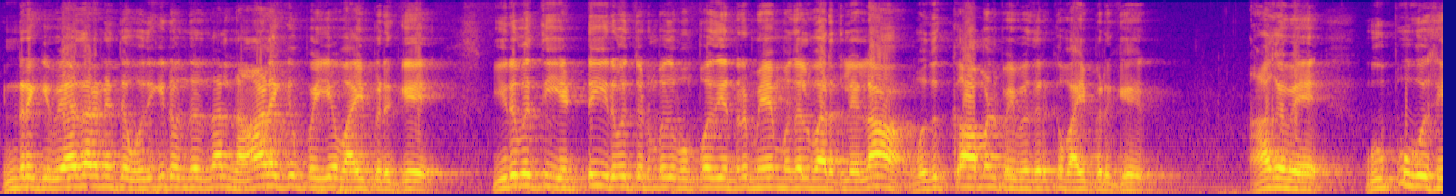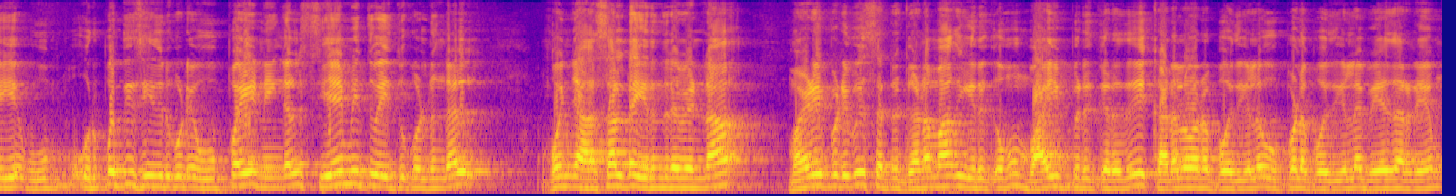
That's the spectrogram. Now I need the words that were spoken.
இன்றைக்கு வேதாரண்யத்தை ஒதுக்கிட்டு வந்திருந்தால் நாளைக்கு பெய்ய வாய்ப்பு இருக்குது இருபத்தி எட்டு இருபத்தி ஒன்பது முப்பது என்று மே முதல் வாரத்துல எல்லாம் ஒதுக்காமல் பெய்வதற்கு வாய்ப்பு இருக்கு. ஆகவே உப்பு செய்ய உப்- உற்பத்தி செய்திருக்கக்கூடிய உப்பை நீங்கள் சேமித்து வைத்துக் கொள்ளுங்கள். கொஞ்சம் அசால்ட்டாக இருந்துட வேண்டாம். மழைப்பிடிப்பு சற்று கனமாக இருக்கவும் வாய்ப்பு இருக்கிறது. கடலோர பகுதிகளில் உப்பள பகுதிகளில் வேதாரண்யம்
